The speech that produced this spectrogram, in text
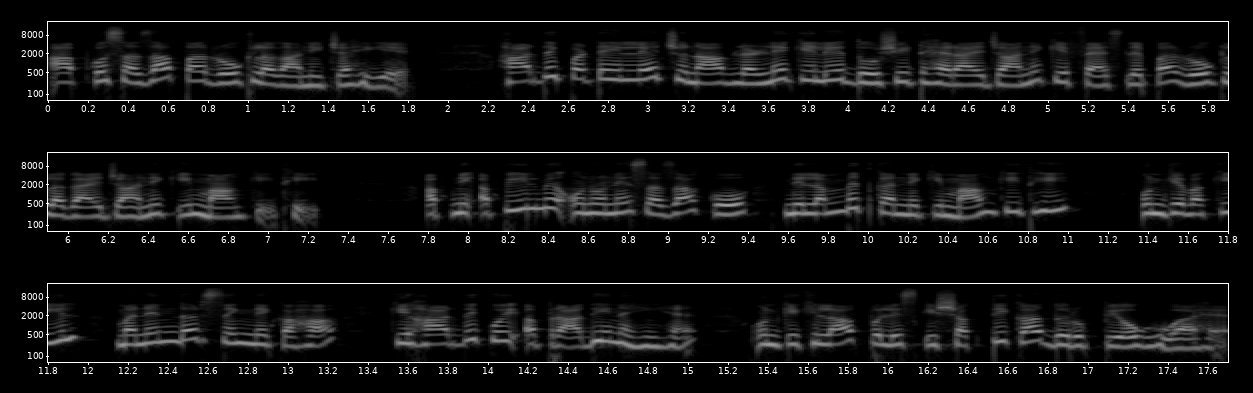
आपको सजा पर रोक लगानी चाहिए। हार्दिक पटेल ने चुनाव लड़ने के लिए दोषी ठहराए जाने के फैसले पर रोक लगाए जाने की मांग की थी। अपनी अपील में उन्होंने सजा को निलंबित करने की मांग की थी। उनके वकील मनिंदर सिंह ने कहा कि हार्दिक कोई अपराधी नहीं है उनके खिलाफ पुलिस की शक्ति का दुरुपयोग हुआ है।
